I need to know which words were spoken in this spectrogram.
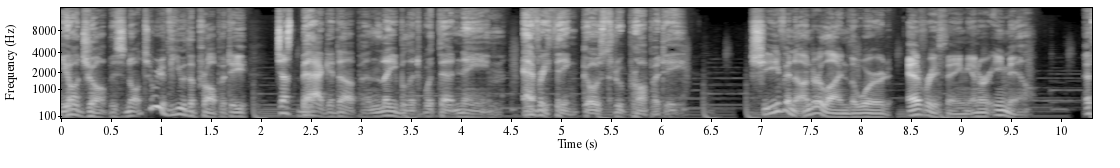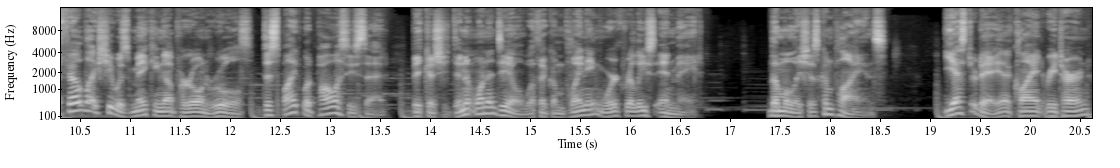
Your job is not to review the property, just bag it up and label it with their name. Everything goes through property. She even underlined the word everything in her email. It felt like she was making up her own rules, despite what policy said, because she didn't want to deal with a complaining work release inmate. The malicious compliance. Yesterday, a client returned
